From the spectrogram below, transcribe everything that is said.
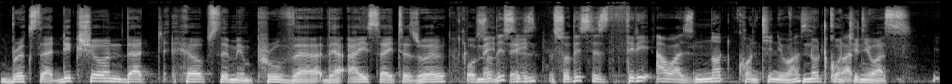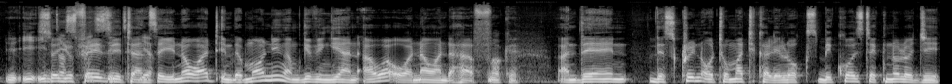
breaks the addiction. That helps them improve their, their eyesight as well, or So maintain. this is so this is three hours, not continuous. not continuous. So you phase it and yeah. say, you know what, in the morning I'm giving you an hour or an hour and a half. Okay. And then the screen automatically locks because technology,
